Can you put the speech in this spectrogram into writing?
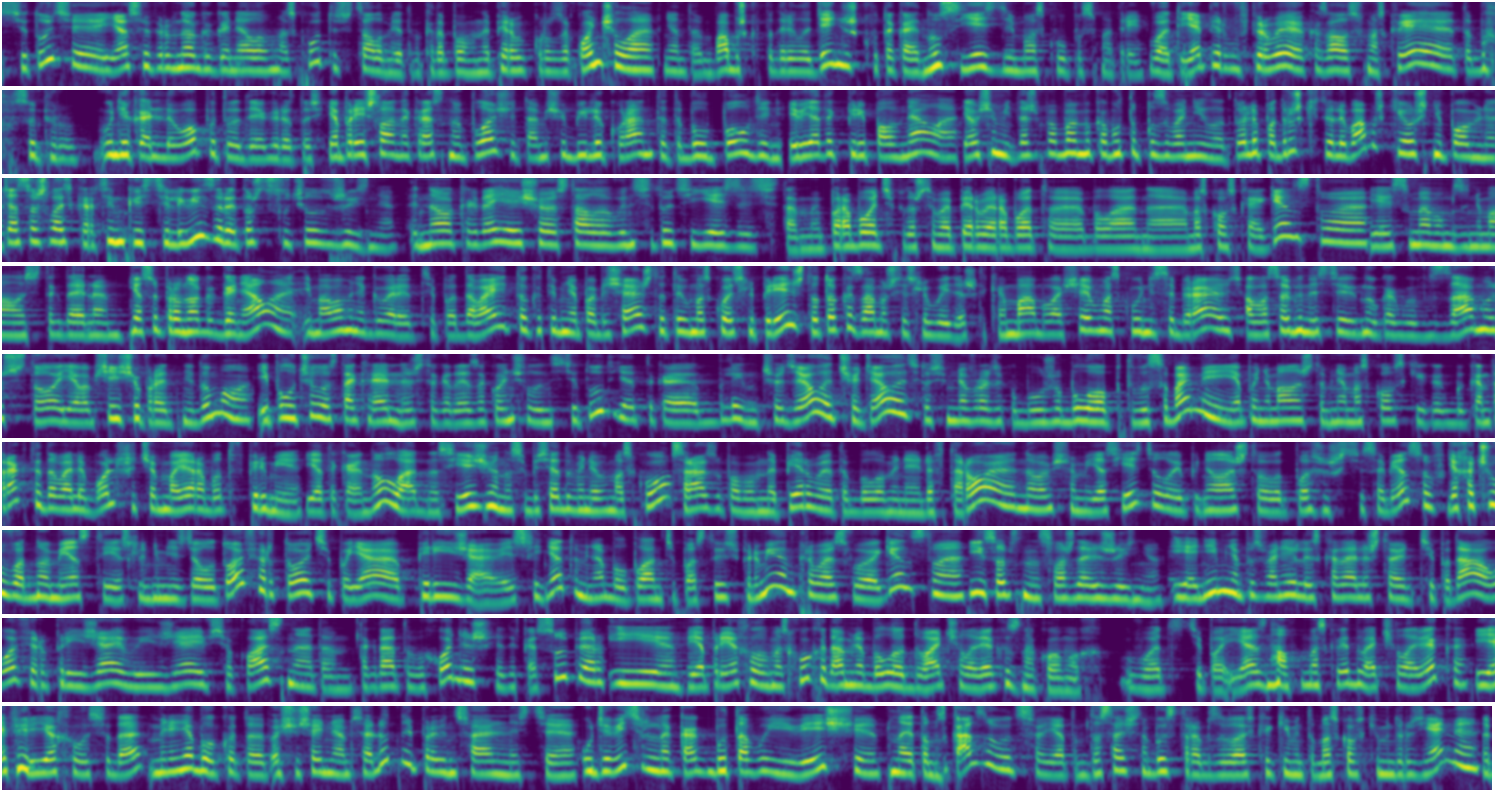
институте я супер много гоняла в Москву. То есть в целом я там, когда, по-моему, на первый курс закончила, мне там бабушка подарила денежку, такая, ну, съезди в Москву, посмотри. Вот, я перв- впервые оказалась в Москве, это был супер уникальный опыт, вот я говорю, то есть я пришла на Красную площадь, там еще били курант, это был полдень, и меня так переполняло. Я, в общем, даже, по-моему, кому-то позвонила, то ли подружке, то ли бабушке, я уж не помню. Сейчас сошлась картинка из телевизора и то, что случилось в жизни. Но когда я еще стала в институте ездить там и по работе, потому что моя первая работа была на московское агентство, я СММом занималась и так далее. Я супер много гоняла, и мама мне говорит, типа, давай только ты мне пообещаешь, что ты в Москву, если переедешь, то только замуж, если выйдешь. Такая, мама, вообще в Москву не собираюсь, а в особенности, ну, как бы в замуж, что я вообще еще про это не думала. И получилось так реально, что когда я закончила институт, я такая, блин, что делать, что делать? То есть у меня вроде как бы уже был опыт в SMM, и я понимала, что мне московские как бы контракты давали больше, чем моя работа в Перми. Я такая, ну ладно, съезжу на собеседование в Москву. Сразу, по-моему, на первое это было у меня или второе, но, в общем, я съездила и поняла, что вот после шести собесов я хочу в одно место, если они мне сделают offer, то, типа, я переезжаю. Если нет, у меня был план, типа, остаюсь в Перми, открываю свое агентство и, собственно, наслаждаюсь жизнью. И они мне позвонили и сказали, что, типа, да, offer, приезжай, выезжай, все классно, там, тогда ты выходишь. Я такая, супер. И я приехала в Москву, когда у меня было два человека знакомых. Вот, типа, я знал в Москве два человека, и я переехала сюда. У меня не было какое-то ощущение абсолютной провинциальности. Удивительно, как бытовые вещи на этом сказываются. Я там достаточно быстро обзавелась какими-то московскими друзьями, но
